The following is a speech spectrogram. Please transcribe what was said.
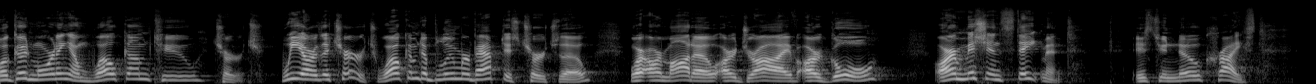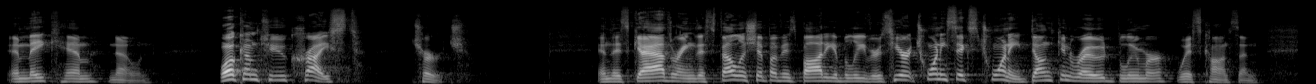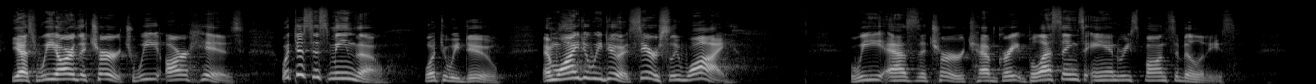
Well, good morning and welcome to church. We are the church. Welcome to Bloomer Baptist Church, though, where our motto, our drive, our goal, our mission statement is to know Christ and make him known. Welcome to Christ Church. And this gathering, this fellowship of his body of believers here at 2620 Duncan Road, Bloomer, Wisconsin. Yes, we are the church. We are his. What does this mean, though? What do we do? And why do we do it? Seriously, why? We as the church have great blessings and responsibilities.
